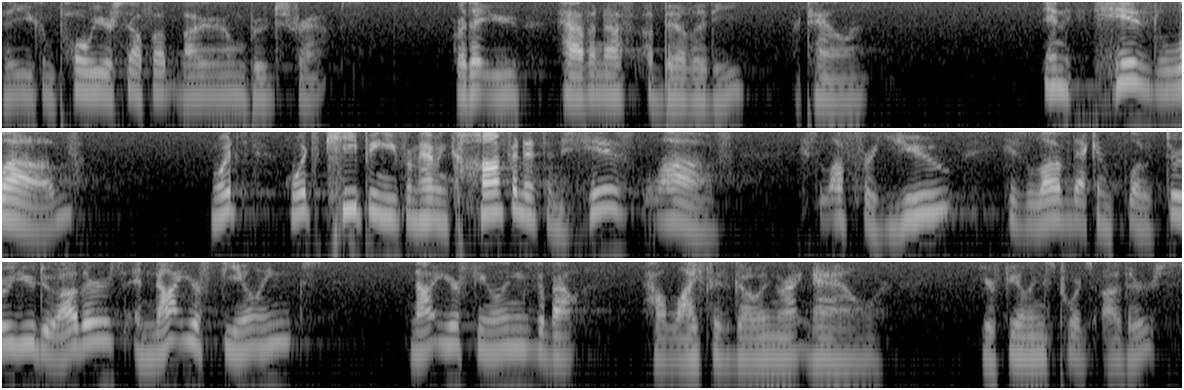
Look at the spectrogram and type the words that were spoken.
that you can pull yourself up by your own bootstraps, or that you have enough ability or talent. In his love, what's, what's keeping you from having confidence in his love? His love for you, his love that can flow through you to others, and not your feelings, not your feelings about how life is going right now, or your feelings towards others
